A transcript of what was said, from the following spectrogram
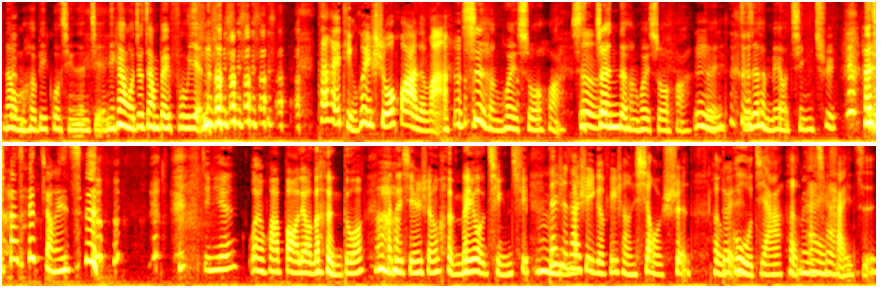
那我们何必过情人节？你看我就这样被敷衍了。他还挺会说话的嘛，是很会说话，是真的很会说话，嗯、对，只是很没有情趣。还是要再讲一次。今天万花爆料了很多，他的先生很没有情趣，嗯、但是他是一个非常孝顺、很顾家、很爱孩子，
